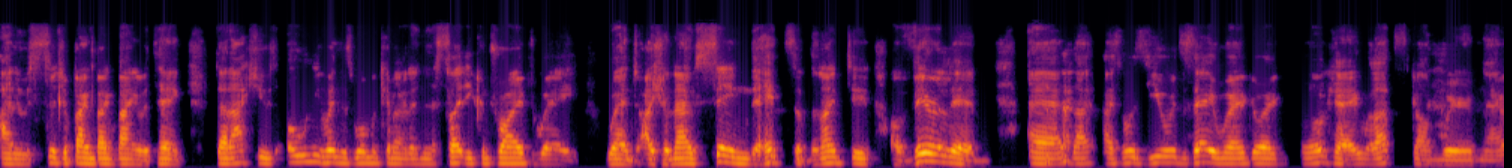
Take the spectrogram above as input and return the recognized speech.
and it was such a bang, bang, bang of a thing that actually was only when this woman came out in a slightly contrived way went, I shall now sing the hits of the 19 of Vera Lynn. Uh, that I suppose you would say way going, okay, well, that's gone weird now.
